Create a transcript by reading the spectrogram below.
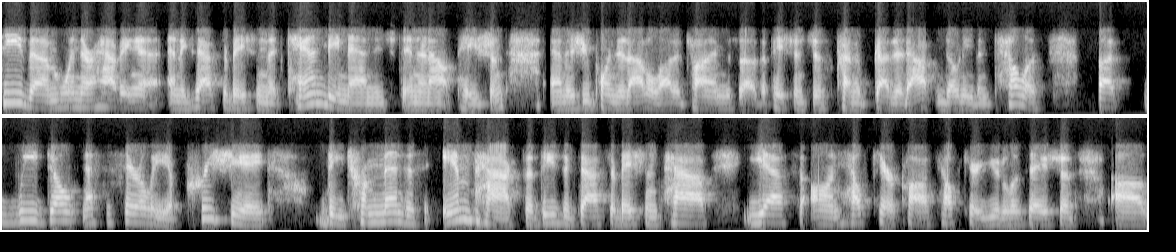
see them when they're having a, an exacerbation that can be managed in an outpatient. And as you pointed out, a lot of times uh, the patients just kind of gut it out and don't even tell us. But we don't necessarily appreciate the tremendous impact that these exacerbations have, yes, on healthcare costs, healthcare utilization, uh,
